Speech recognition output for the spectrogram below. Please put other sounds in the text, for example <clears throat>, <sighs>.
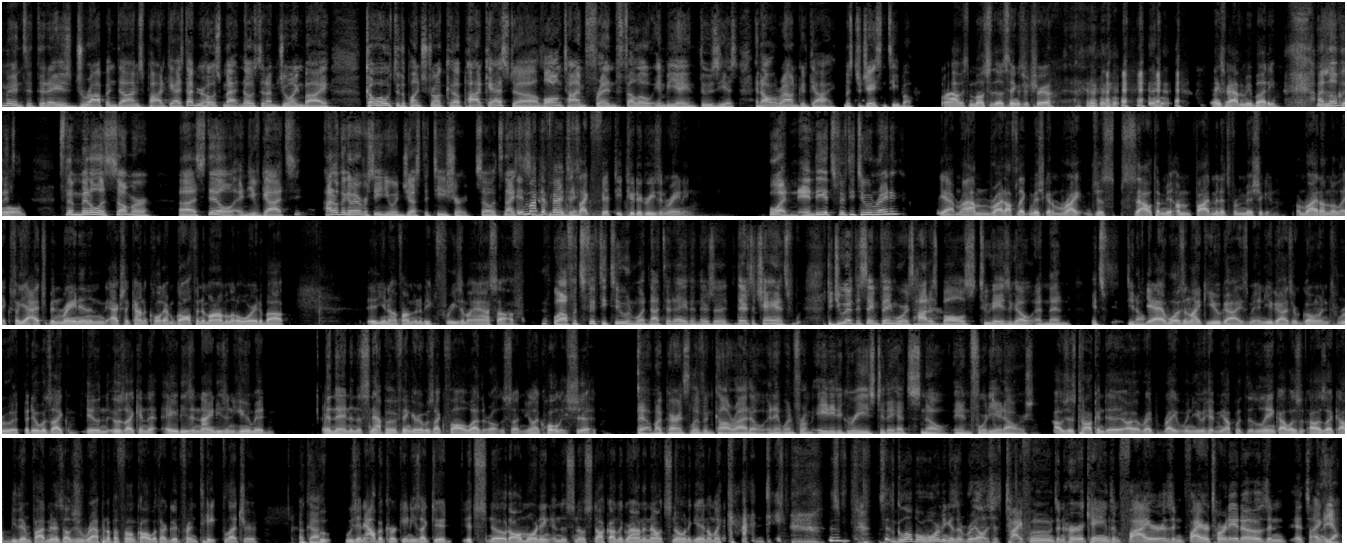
Welcome into today's Dropping Dimes podcast. I'm your host, Matt Nost, and I'm joined by co host of the Punch Drunk uh, podcast, uh, longtime friend, fellow NBA enthusiast, and all around good guy, Mr. Jayson Thibault. Wow, most of those things are true. <laughs> <laughs> Thanks for having me, buddy. This I love cool. it. It's, it's, the middle of summer uh, still, and you've got. I don't think I've ever seen you in just a t-shirt, so it's nice. In my defense, it's like 52 degrees and raining. What in Indy? It's 52 and raining. Yeah, I'm right. I'm right off Lake Michigan. I'm right just south of. I'm five minutes from Michigan. I'm right on the lake. So yeah, it's been raining and actually kind of cold. I'm golfing tomorrow. I'm a little worried about, eh, you know, if I'm going to be freezing my ass off. Well, if it's 52 and whatnot today, then there's a there's a chance. Did you have the same thing where it's hot as balls two days ago, and then it's you know? Yeah, it wasn't like you guys, man. You guys are going through it, but it was like it was like in the 80s and 90s and humid and then in the snap of a finger, it was like fall weather all of a sudden. You're like, holy shit. Yeah, my parents live in Colorado and it went from 80 degrees to they had snow in 48 hours. I was just talking to uh, right right when you hit me up with the link. I was I was like, I'll be there in five minutes. I was just wrapping up a phone call with our good friend Tate Fletcher, Okay. Who, who's in Albuquerque, and he's like, dude, it snowed all morning, and the snow stuck on the ground, and now it's snowing again. I'm like, <laughs> God damn, this, this global warming isn't real. It's just typhoons and hurricanes and fires and fire tornadoes, and it's like, yeah,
